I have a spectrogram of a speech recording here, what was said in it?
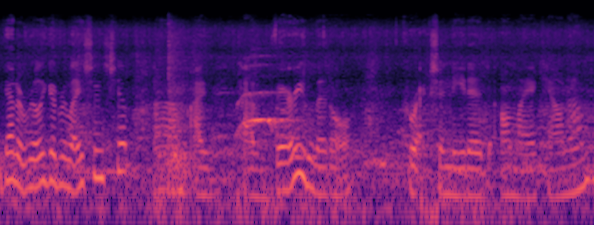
we got a really good relationship. Um, I have very little correction needed on my accounting,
